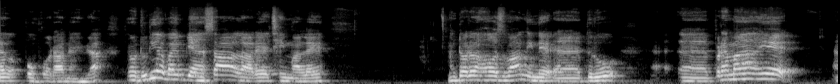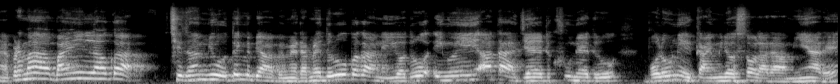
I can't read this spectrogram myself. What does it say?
လက်ပုံဖော်ထားနိုင်ဗျာကျွန်တော်ဒုတိယပိုင်းပြန်စလာတဲ့အချိန်မှာလဲတော်တော်ဟော့စပါအနေနဲ့အဲသူတို့အဲပထမရဲ့ပထမပိုင်းလောက်ကခြေစမ်းမျိုးတိတ်မပြပါပဲဒါပေမဲ့သူတို့ဘက်ကနေရောသူတို့အိမ်ဝင်အားတာကျဲတစ်ခုနဲ့သူတို့ဘောလုံးတွေကင်ပြီးတော့ဆော့လာတာမြင်ရတယ်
